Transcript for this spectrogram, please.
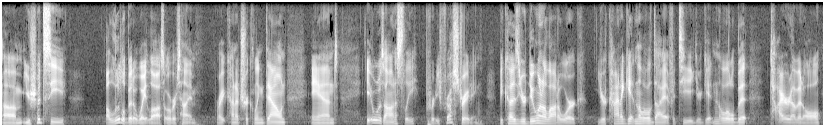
um, you should see a little bit of weight loss over time, right? Kind of trickling down. And it was honestly pretty frustrating because you're doing a lot of work. You're kind of getting a little diet fatigue. You're getting a little bit tired of it all.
